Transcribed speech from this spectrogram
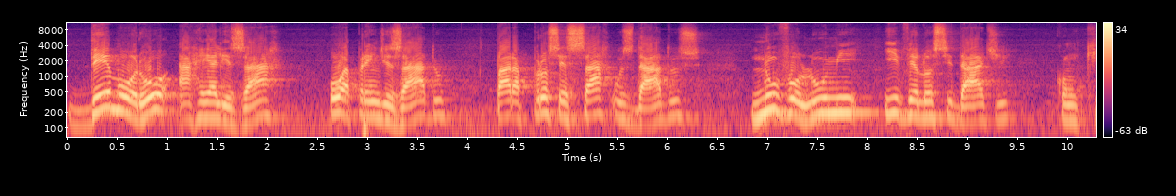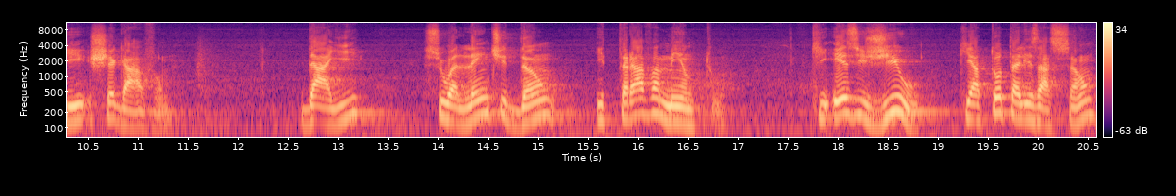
demorou a realizar o aprendizado para processar os dados no volume e velocidade com que chegavam. Daí sua lentidão e travamento, que exigiu que a totalização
